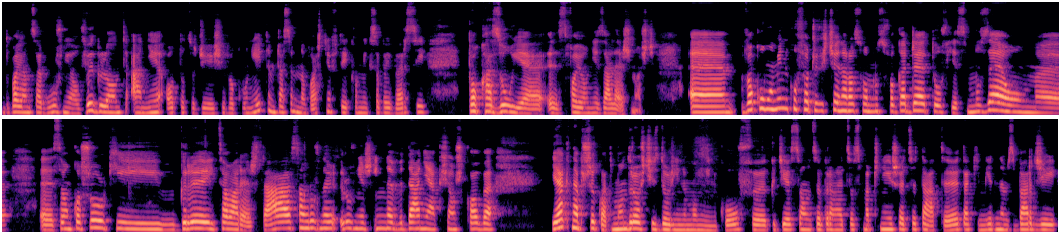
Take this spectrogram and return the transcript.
dbająca głównie o wygląd, a nie o to, co dzieje się wokół niej. Tymczasem, no właśnie w tej komiksowej wersji pokazuje swoją niezależność. Wokół muminków oczywiście narosło mnóstwo gadżetów, jest muzeum, e, e, są koszulki, gry i cała reszta. Są różne, również inne wydania książkowe jak na przykład Mądrości z Doliny Muminków, y, gdzie są zebrane co smaczniejsze cytaty. Takim jednym z bardziej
